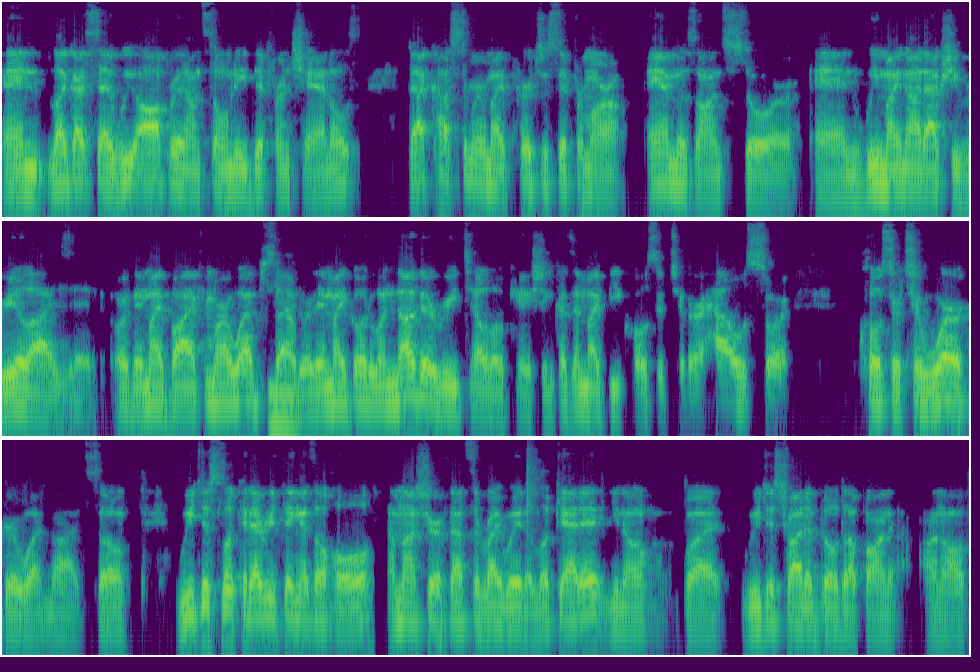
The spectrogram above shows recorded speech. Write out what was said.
And like I said, we operate on so many different channels. That customer might purchase it from our Amazon store and we might not actually realize it, or they might buy from our website, yeah. or they might go to another retail location because it might be closer to their house or closer to work or whatnot. So we just look at everything as a whole. I'm not sure if that's the right way to look at it, you know, but we just try to build up on on all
